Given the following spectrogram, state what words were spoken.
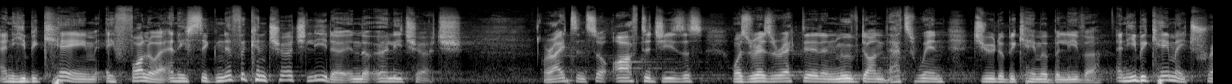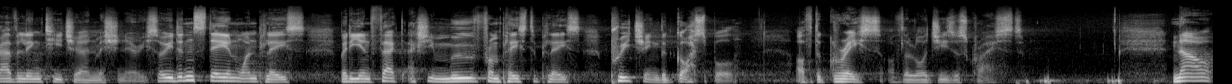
and he became a follower and a significant church leader in the early church. All right, and so after Jesus was resurrected and moved on, that's when Judah became a believer. And he became a traveling teacher and missionary. So he didn't stay in one place, but he, in fact, actually moved from place to place, preaching the gospel of the grace of the Lord Jesus Christ. Now,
